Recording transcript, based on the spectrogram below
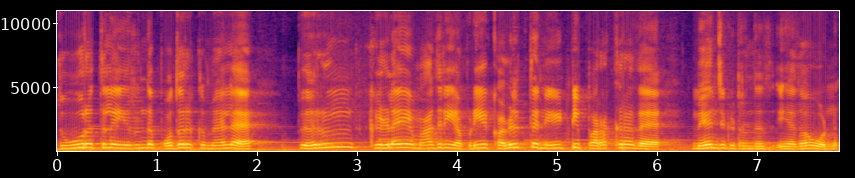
தூரத்தில் இருந்த புதருக்கு மேலே பெருங்கிளைய மாதிரி அப்படியே கழுத்தை நீட்டி பறக்கிறத மேய்ஞ்சிக்கிட்டு இருந்தது. ஏதோ ஒன்று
